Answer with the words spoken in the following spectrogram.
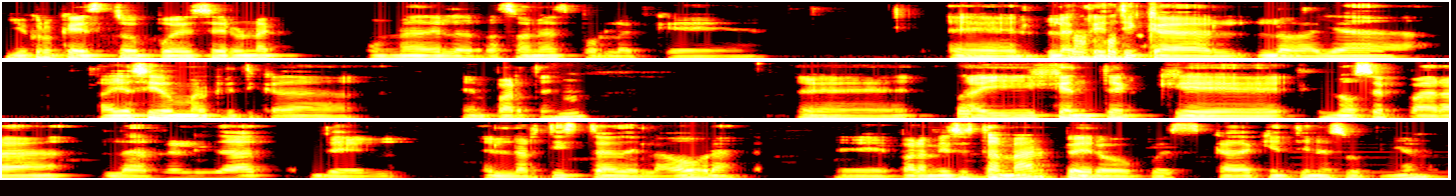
yo creo que esto puede ser una, una de las razones por la que eh, la crítica lo haya, haya sido mal criticada en parte. Eh, pues hay gente que no separa la realidad del el artista de la obra. Eh, para mí eso está mal, pero pues cada quien tiene su opinión.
